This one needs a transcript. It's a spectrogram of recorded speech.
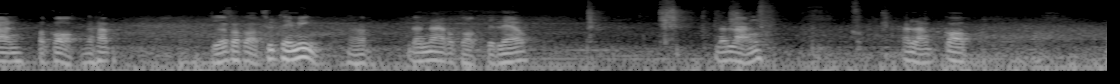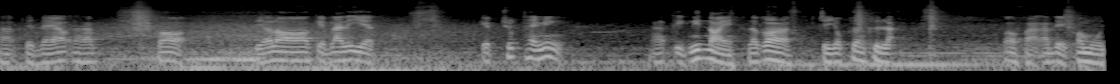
การประกอบนะครับเหลือประกอบชุดไทมิ่งนะครับ ด้านหน้าประกอบเสร็จแล้ว ด้านหลัง ด้านหลังปรอบนะครับเสร็จแล้วนะครับ ก็เดี๋ยวรอเก็บรายละเอียด เก็บชุดไทมิ่งนะครับอีกนิดหน่อย แล้วก็จะยกเครื่องขึ้นละ ก็ฝากอัปเดตข้อมูล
